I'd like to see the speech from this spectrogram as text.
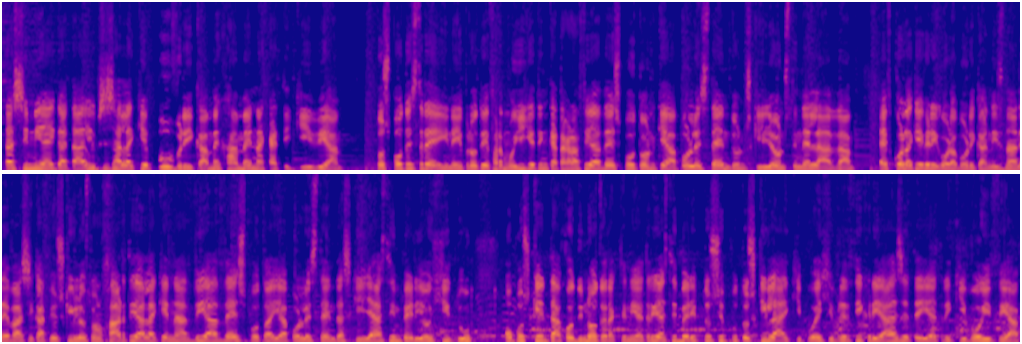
τα σημεία εγκατάλειψης αλλά και πού βρήκαμε χαμένα κατοικίδια. Το Spot Stray είναι η πρώτη εφαρμογή για την καταγραφή αδέσποτων και απολεσθέντων σκυλιών στην Ελλάδα. Εύκολα και γρήγορα μπορεί κανείς να ανεβάσει κάποιο σκύλο στον χάρτη αλλά και να δει αδέσποτα ή απολεσθέντα σκυλιά στην περιοχή του, όπως και τα κοντινότερα κτηνιατρία στην περίπτωση που το σκυλάκι που έχει βρεθεί χρειάζεται ιατρική βοήθεια.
